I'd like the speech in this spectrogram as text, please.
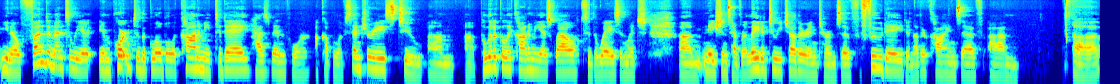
you know, fundamentally uh, important to the global economy today, has been for a couple of centuries, to um, uh, political economy as well, to the ways in which um, nations have related to each other in terms of food aid and other kinds of um, uh,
